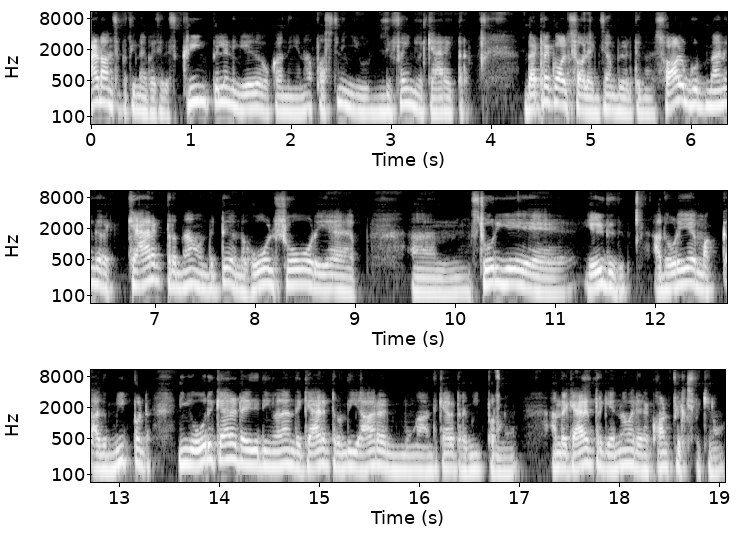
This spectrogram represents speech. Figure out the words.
ஆடான்ஸை பற்றி நான் பேசுகிறேன் ஸ்க்ரீன் பிளே நீங்கள் எழுத உட்காந்திங்கன்னா ஃபஸ்ட்டு நீங்கள் define your character Better Call Saul example எடுத்துங்க. சால் குட்மேனுங்கிற கேரக்டர் தான் வந்துட்டு அந்த ஹோல் ஷோவோடைய ஸ்டோரியே எழுதுது. அதோடைய மக் அது மீட் பண்ணுற நீங்கள் ஒரு கேரக்டர் எழுதிட்டீங்களா அந்த கேரக்டர் வந்து யாரை உங்க அந்த கேரக்டரை மீட் பண்ணணும்? அந்த கேரக்டருக்கு என்ன மாதிரியான கான்ஃப்ளிக்ஸ் வைக்கணும்?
